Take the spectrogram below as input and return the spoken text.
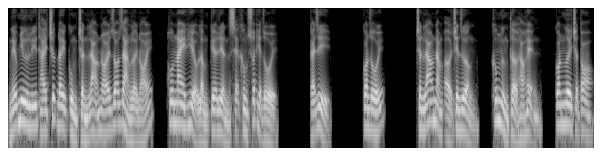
Nếu như Lý Thái trước đây cùng Trần Lão nói rõ ràng lời nói, hôm nay hiểu lầm kia liền sẽ không xuất hiện rồi. Cái gì? Con rối. Trần Lão nằm ở trên giường, không ngừng thở hào hẹn, con ngươi trợ to,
